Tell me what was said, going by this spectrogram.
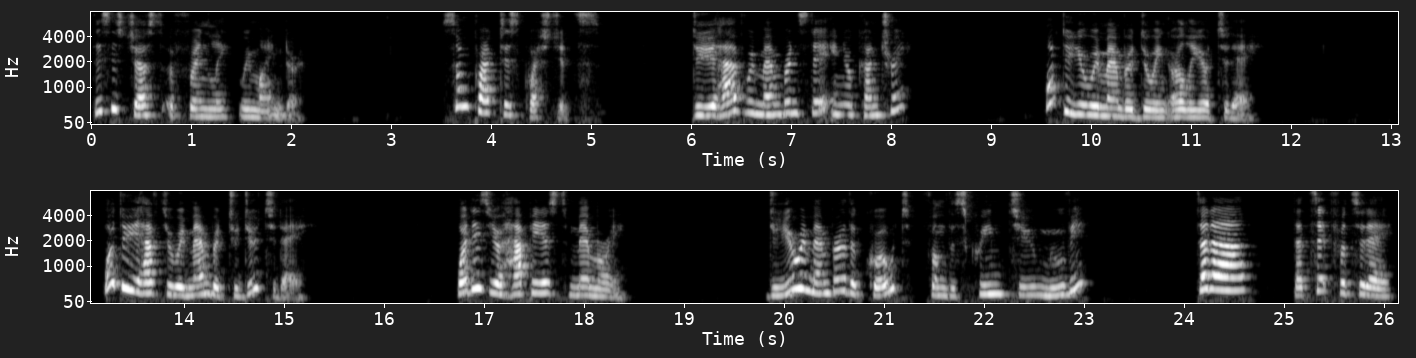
this is just a friendly reminder. Some practice questions. Do you have Remembrance Day in your country? What do you remember doing earlier today? What do you have to remember to do today? What is your happiest memory? Do you remember the quote from the Scream 2 movie? Ta-da! That's it for today.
